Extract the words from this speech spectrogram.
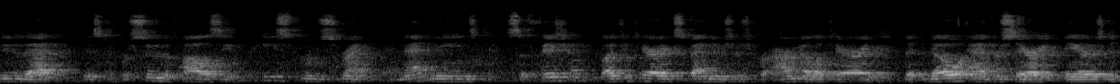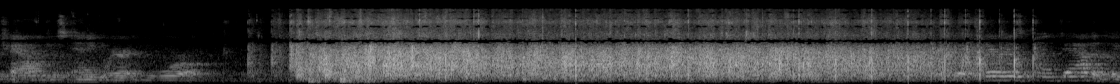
do that is to pursue the policy of peace through strength. And that means sufficient budgetary expenditures for our military that no adversary dares to challenge us anywhere in the world. There is undoubtedly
